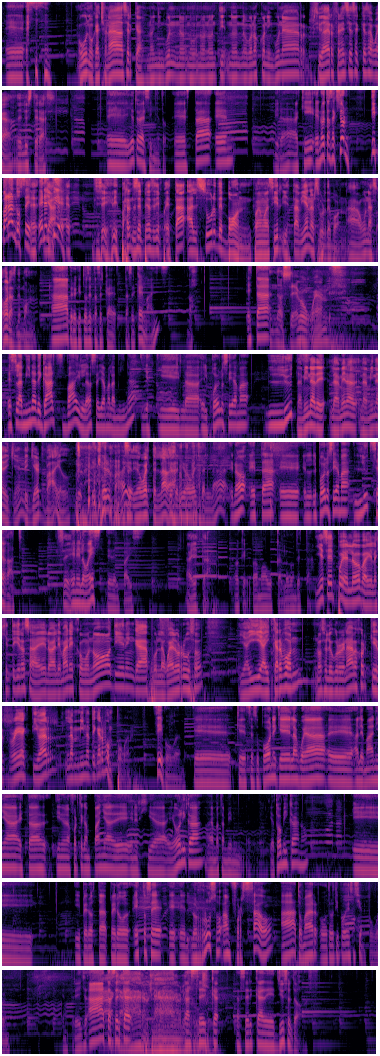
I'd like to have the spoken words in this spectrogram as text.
Eh, Uh, no cacho nada cerca. No hay ningún. No, no, no, no, no- no conozco ninguna ciudad de referencia cerca de esa weá, de Luchterath. Eh, yo te voy a decir, nieto. Está en. Mira, aquí en nuestra sección. Disparándose Eh, en el ya, pie. eh, sí, disparándose en pie hace tiempo. Está al sur de Bonn, podemos decir, y está bien al sur de Bonn, a unas horas de Bonn. Ah, pero es que entonces está cerca de, ¿está cerca de Mainz. No. Está. No sé, pero weón. Es la mina de Garzweiler, se llama la mina. Y, es- y la- el pueblo se llama Lüt La mina de. ¿La mina, la mina de quién? De Gerd Weil. de, de Se Garzweiler. le dio vuelta el que lado. se le dio vuelta al lado. No, está. eh, el, el pueblo se llama Lützerath, Sí, en el oeste del país. ahí está. Ok, vamos a buscarlo. ¿Dónde está? Y ese es el pueblo, para que la gente que no sabe, los alemanes como no tienen gas por la weá de los rusos, y ahí hay carbón, no se le ocurre nada mejor que reactivar las minas de carbón, pues weón. Sí, pues, weón. Que, que se supone que la weá, eh, Alemania está, tiene una fuerte campaña de energía eólica, además también eh, energía atómica, ¿no? Y, y pero está, pero esto se, eh, eh, los rusos han forzado a tomar otro tipo de decisiones, pues, weón. Entre ellas, ah, está cerca, Claro, claro. está los rusos. cerca, está cerca de Düsseldorf.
